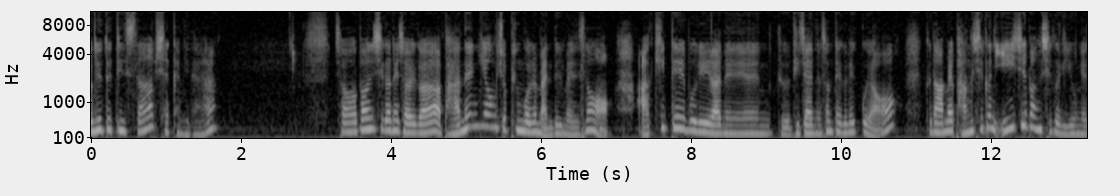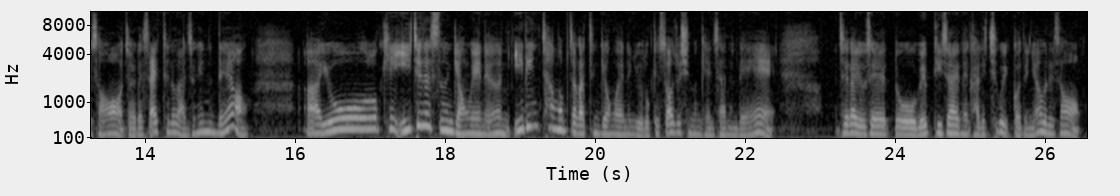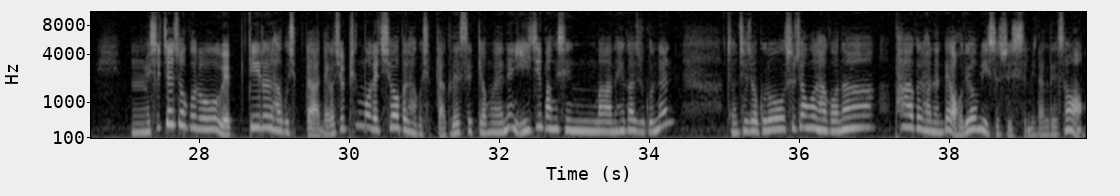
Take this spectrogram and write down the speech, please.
오늘도 틴스업 시작합니다. 저번 시간에 저희가 반응형 쇼핑몰을 만들면서 아키테이블이라는 그 디자인을 선택을 했고요. 그 다음에 방식은 이지 방식을 이용해서 저희가 사이트를 완성했는데요. 아, 요렇게 이지를 쓰는 경우에는 1인 창업자 같은 경우에는 요렇게 써주시면 괜찮은데 제가 요새 또 웹 디자인을 가르치고 있거든요. 그래서 음, 실제적으로 웹딜을 하고 싶다. 내가 쇼핑몰에 취업을 하고 싶다. 그랬을 경우에는 이지 방식만 해가지고는 전체적으로 수정을 하거나 파악을 하는데 어려움이 있을 수 있습니다. 그래서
